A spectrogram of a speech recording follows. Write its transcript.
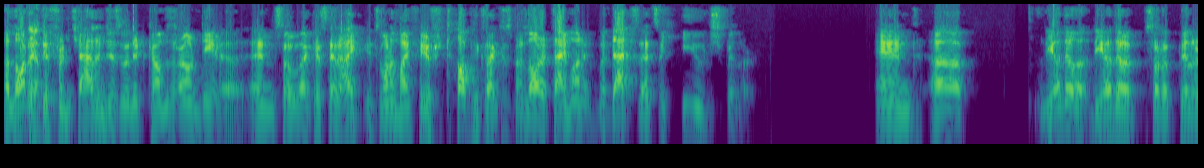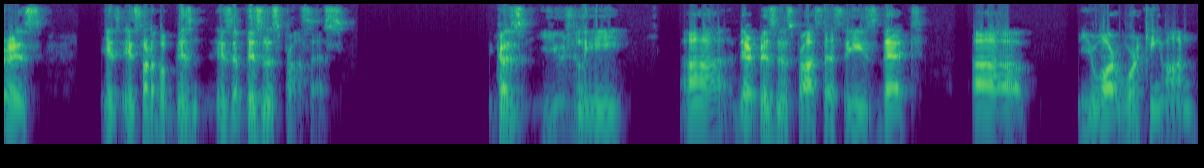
a lot yep. of different challenges when it comes around data. And so, like I said, I, it's one of my favorite topics. I could spend a lot of time on it, but that's that's a huge pillar. And uh, the other the other sort of pillar is is is sort of a business is a business process because usually uh, they're business processes that uh, you are working on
